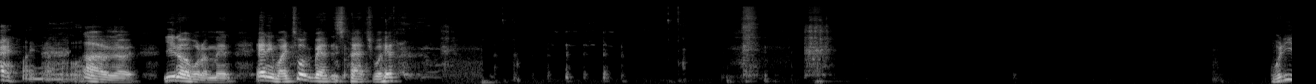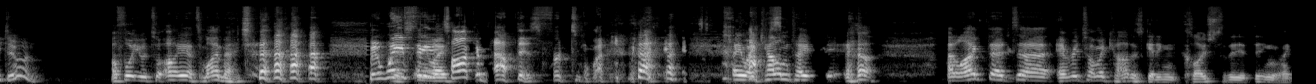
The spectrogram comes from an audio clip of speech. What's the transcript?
I don't know. I don't know. You know what I meant. Anyway, talk about this match, will? What are you doing? I thought you were talking. Oh yeah, it's my match. Been waiting Yes, for you anyway. to talk about this for 20 minutes. anyway, Callum Tate. I like that uh, every time a card is getting close to the thing, like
